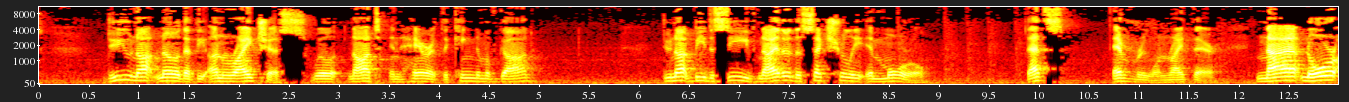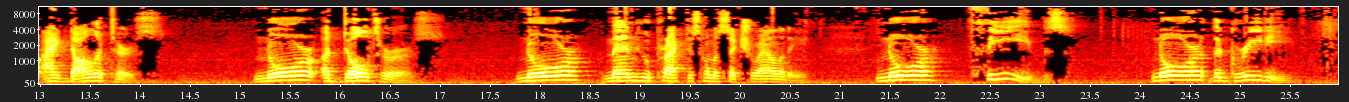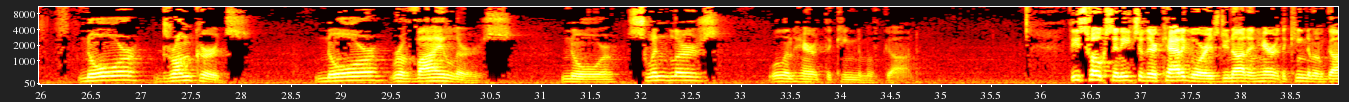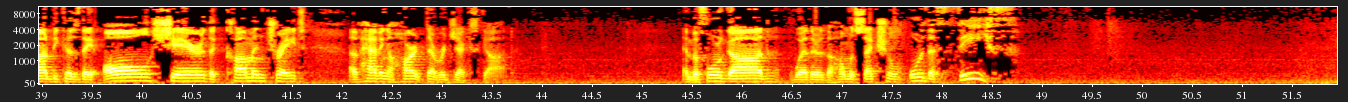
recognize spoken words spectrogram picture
Do you not know that the unrighteous will not inherit the kingdom of God? Do not be deceived, neither the sexually immoral. That's everyone right there. Nor idolaters nor adulterers, nor men who practice homosexuality, nor thieves, nor the greedy, nor drunkards, nor revilers, nor swindlers will inherit the kingdom of God. These folks in each of their categories do not inherit the kingdom of God because they all share the common trait of having a heart that rejects God. And before God, whether the homosexual or the thief,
